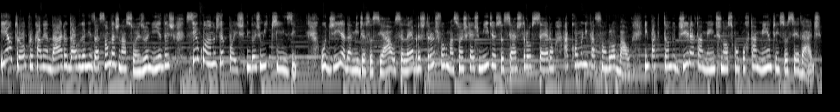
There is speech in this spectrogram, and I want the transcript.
e entrou para o calendário da Organização das Nações Unidas cinco anos depois, em 2015. O Dia da Mídia Social celebra as transformações que as mídias sociais trouxeram à comunicação global, impactando diretamente nosso comportamento em sociedade.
